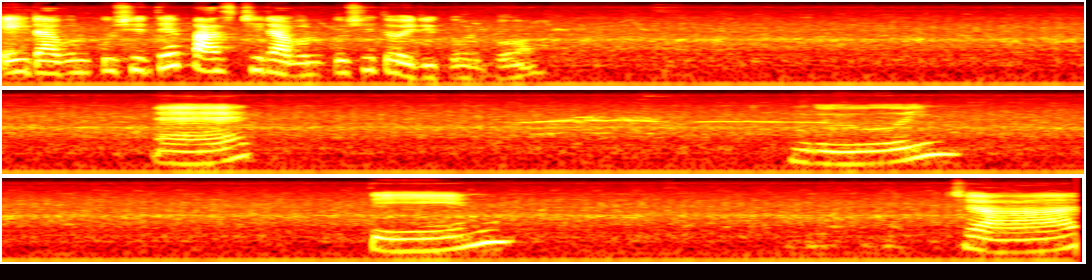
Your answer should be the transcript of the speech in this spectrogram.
এই ডাবল কুশিতে পাঁচটি ডাবল কুশি তৈরি করব। এক, দুই, তিন, চার,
